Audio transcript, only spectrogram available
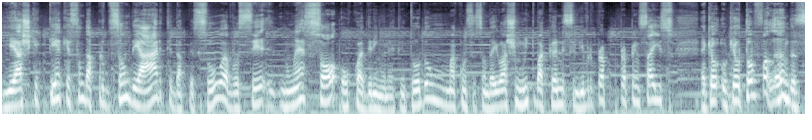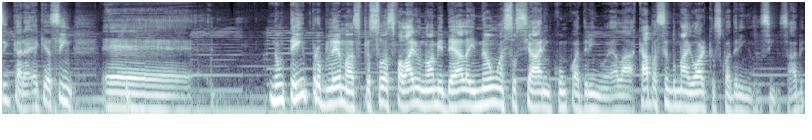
E acho que tem a questão da produção de arte da pessoa, você não é só o quadrinho, né? Tem toda uma construção. Daí eu acho muito bacana esse livro pra pensar isso. É que eu- o que eu tô falando, assim, cara, é que assim. é, Não tem problema as pessoas falarem o nome dela e não associarem com o quadrinho. Ela acaba sendo maior que os quadrinhos, assim, sabe?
